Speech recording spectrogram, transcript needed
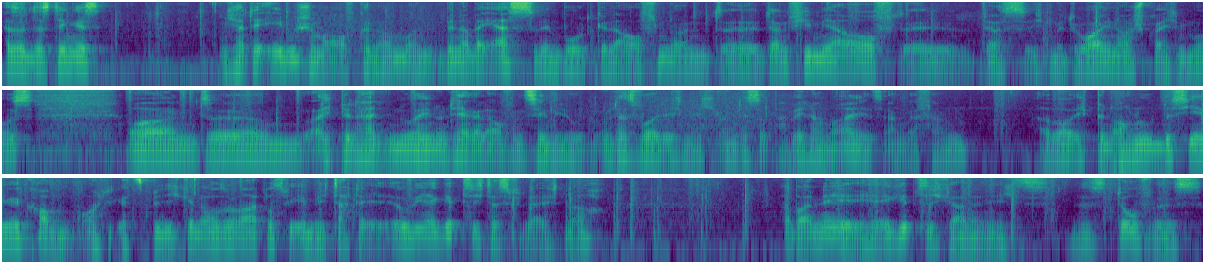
Also das Ding ist, Ich hatte eben schon mal aufgenommen und bin aber erst zu dem Boot gelaufen und äh, dann fiel mir auf, äh, dass ich mit Roy noch sprechen muss. Und ähm, ich bin halt nur hin und her gelaufen, zehn Minuten. Und das wollte ich nicht. Und deshalb habe ich nochmal jetzt angefangen. Aber ich bin auch nur bis hier gekommen. Und jetzt bin ich genauso ratlos wie eben. Ich dachte, irgendwie ergibt sich das vielleicht noch. Aber nee, hier ergibt sich gerade nichts. Das ist doof ist.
